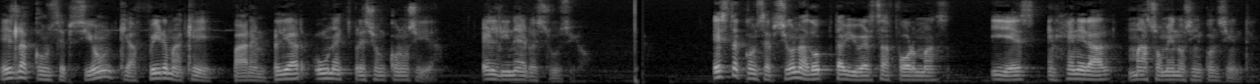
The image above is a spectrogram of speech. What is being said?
es la concepción que afirma que, para emplear una expresión conocida, el dinero es sucio. Esta concepción adopta diversas formas y es, en general, más o menos inconsciente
